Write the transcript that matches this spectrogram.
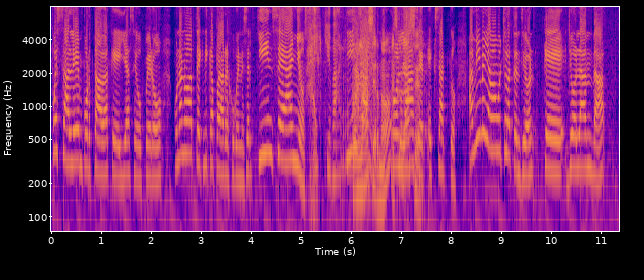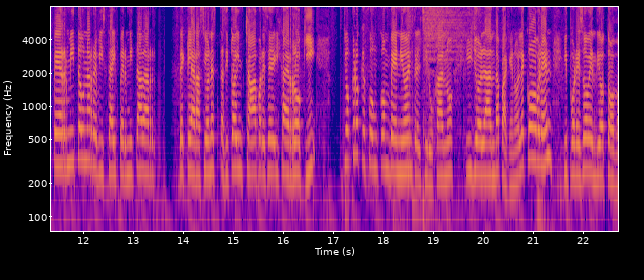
pues sale en portada que ella se operó con una nueva técnica para rejuvenecer 15 años. Ay, qué. 15 Con láser, ¿no? Es Con, con láser. láser. exacto. A mí me llama mucho la atención que Yolanda permita una revista y permita dar declaraciones así toda hinchada, parece hija de Rocky. Yo creo que fue un convenio entre el cirujano y Yolanda para que no le cobren y por eso vendió todo.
